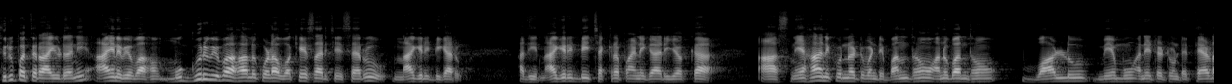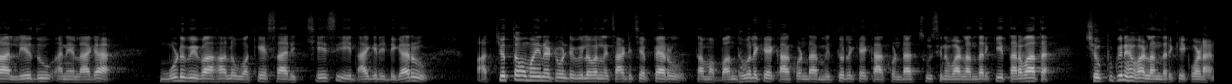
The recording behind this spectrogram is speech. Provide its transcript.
తిరుపతి రాయుడు అని ఆయన వివాహం. ముగ్గురు వివాహాలు కూడా ఒకేసారి చేశారు నాగిరెడ్డి గారు. అది నాగిరెడ్డి చక్రపాణి గారి యొక్క ఆ స్నేహానికి ఉన్నటువంటి బంధం అనుబంధం వాళ్ళు మేము అనేటటువంటి తేడా లేదు అనేలాగా మూడు వివాహాలు ఒకేసారి చేసి నాగిరెడ్డి గారు అత్యుత్తమమైనటువంటి విలువల్ని చాటి చెప్పారు. తమ బంధువులకే కాకుండా మిత్రులకే కాకుండా చూసిన వాళ్ళందరికీ తర్వాత చెప్పుకునే వాళ్ళందరికీ కూడా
